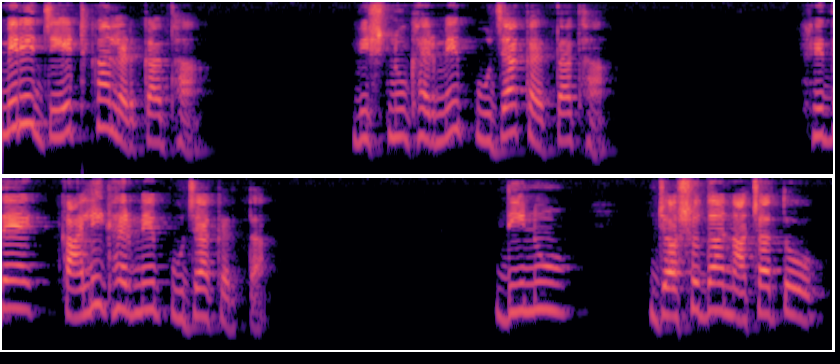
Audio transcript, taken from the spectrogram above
मेरे जेठ का लड़का था। विष्णु घर में पूजा करता था। हृदय काली घर में पूजा करता। दीनू, जशोदा नाचा तो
